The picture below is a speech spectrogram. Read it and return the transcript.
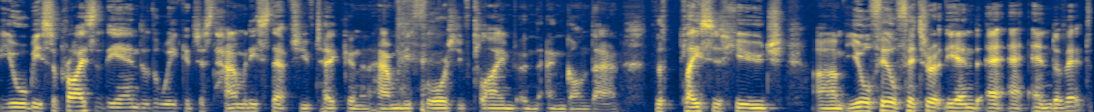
you will be surprised at the end of the week at just how many steps you've taken and how many floors you've climbed and, and gone down. The place is huge. Um, you'll feel fitter at the end a, end of it,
